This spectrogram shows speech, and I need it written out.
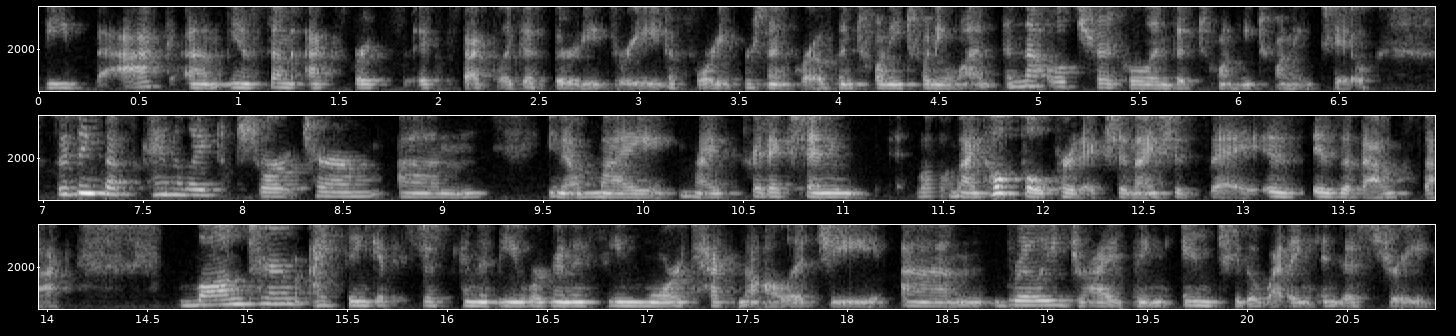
be back. Um, you know some experts expect like a 33 to 40 percent growth in 2021 and that will trickle into 2022 too. So I think that's kind of like short term. Um, you know, my my prediction, well, my hopeful prediction, I should say, is is a bounce back long term i think it's just going to be we're going to see more technology um, really driving into the wedding industry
